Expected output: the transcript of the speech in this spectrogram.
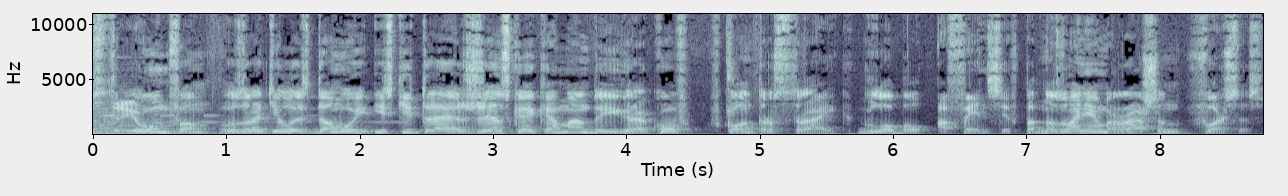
С триумфом возвратилась домой из Китая женская команда игроков Counter-Strike Global Offensive под названием Russian Forces.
